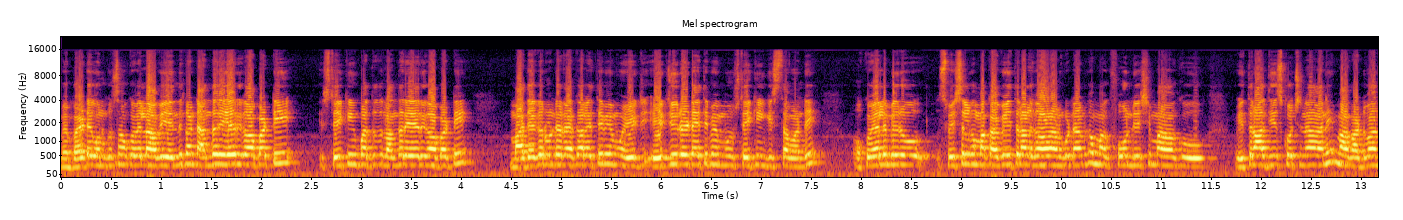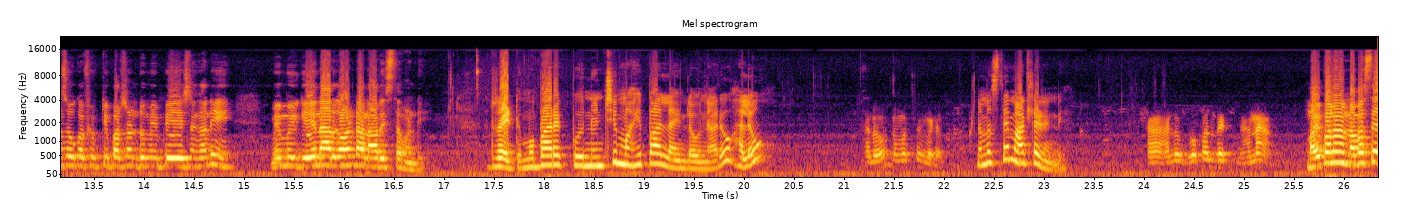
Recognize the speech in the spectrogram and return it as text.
మేము బయట కొనుక్కొస్తాం ఒకవేళ అవి ఎందుకంటే అందరూ ఏరు కాబట్టి స్టేకింగ్ పద్ధతులు అందరూ ఏరు కాబట్టి మా దగ్గర ఉండే రకాలైతే మేము ఎయిట్ జీరో అయితే మేము స్టేకింగ్ ఇస్తామండి. ఒకవేళ మీరు స్పెషల్గా మాకు అవి విత్తనాలు కావాలనుకుంటే కనుక మాకు ఫోన్ చేసి మాకు విత్తనాలు తీసుకొచ్చినా కానీ మాకు అడ్వాన్స్ ఒక ఫిఫ్టీ పర్సెంట్ మేము పే చేసినా కానీ మేము మీకు ఏ నారు కావాలంటే ఆ నారు ఇస్తామండి. రైట్ ముబారక్పూర్ నుంచి మహిపాల్ లైన్లో ఉన్నారు. హలో హలో నమస్తే మేడం. నమస్తే మాట్లాడండి. హలో గోపాల్ రెడ్డి అన్న మైపాలన్న నమస్తే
